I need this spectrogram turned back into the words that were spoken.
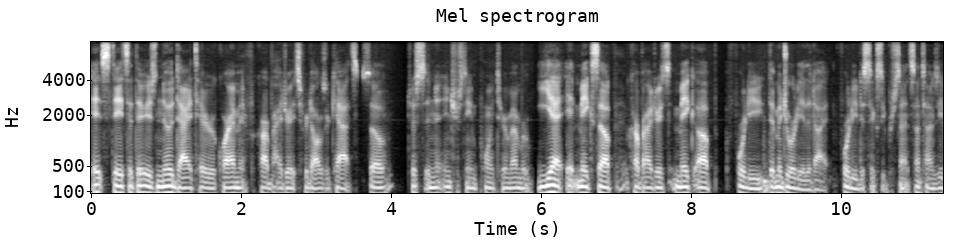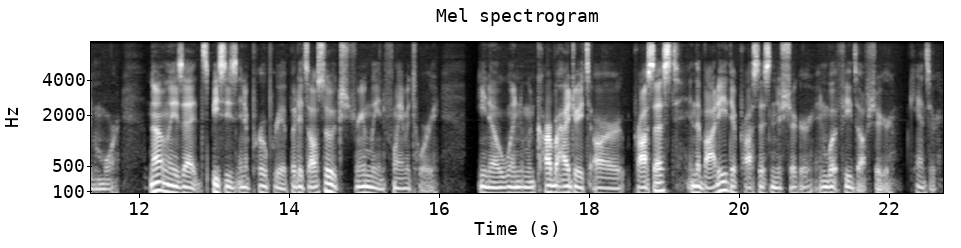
it states that there is no dietary requirement for carbohydrates for dogs or cats. So just an interesting point to remember. Yet it makes up carbohydrates make up 40 the majority of the diet, 40 to 60%, sometimes even more. Not only is that species inappropriate, but it's also extremely inflammatory. You know, when when carbohydrates are processed in the body, they're processed into sugar. And what feeds off sugar? Cancer.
